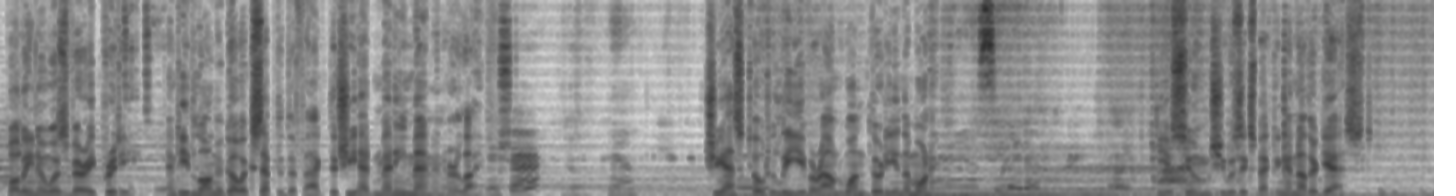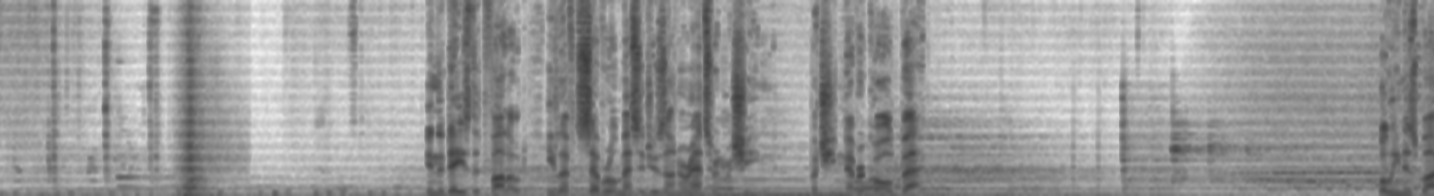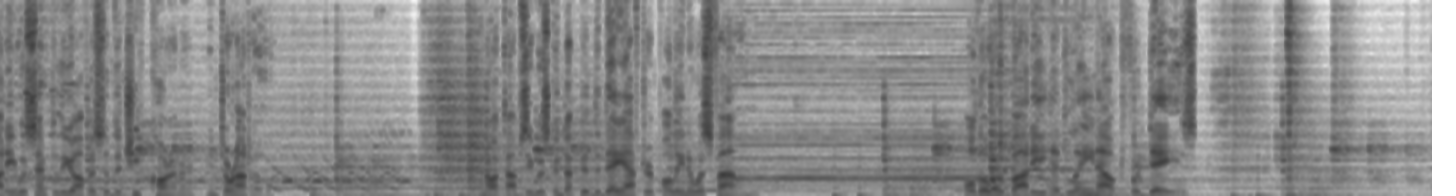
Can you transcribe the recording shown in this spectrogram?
Paulina was very pretty, and he'd long ago accepted the fact that she had many men in her life. You sure? Yeah. Yeah? She asked Ho to leave around 1.30 in the morning. I'll see you later. He assumed she was expecting another guest. In the days that followed, he left several messages on her answering machine, but she never called back. Paulina's body was sent to the office of the chief coroner in Toronto. An autopsy was conducted the day after Paulina was found. Although her body had lain out for days,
